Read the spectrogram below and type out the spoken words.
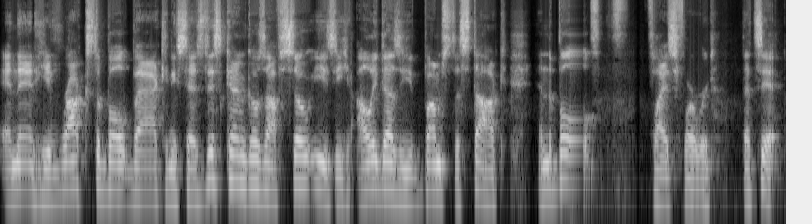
And then he rocks the bolt back and he says, This gun goes off so easy. All he does, is he bumps the stock and the bolt f- flies forward. That's it.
